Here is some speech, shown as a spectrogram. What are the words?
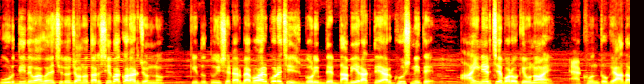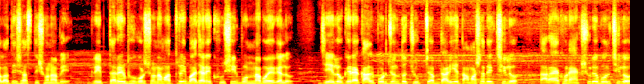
উর্দি দেওয়া হয়েছিল জনতার সেবা করার জন্য। কিন্তু তুই সেটার ব্যবহার করেছিস গরিবদের দাবিয়ে রাখতে আর ঘুষ নিতে। আইনের চেয়ে বড় কেউ নয়। এখন তোকে আদালতই শাস্তি শোনাবে। গ্রেপ্তারের ভোগর্ষণা মাত্রই বাজারে খুশির বন্যা বয়ে গেল। যে লোকেরা কাল পর্যন্ত চুপচাপ দাঁড়িয়ে তামাশা দেখছিল, তারা এখন একসুরে বলছিল,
